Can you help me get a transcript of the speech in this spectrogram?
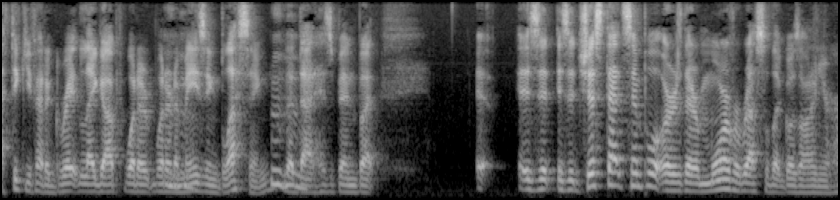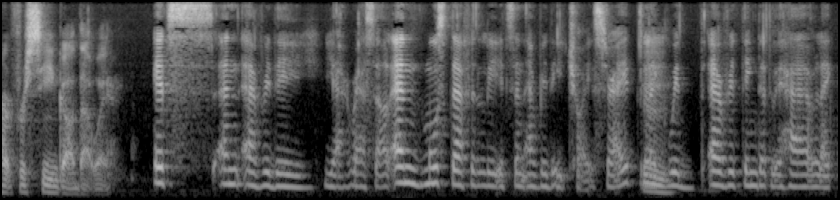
I think you've had a great leg up. What a what an amazing blessing that that has been. But is it is it just that simple, or is there more of a wrestle that goes on in your heart for seeing God that way? it's an everyday yeah wrestle and most definitely it's an everyday choice right like with everything that we have like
